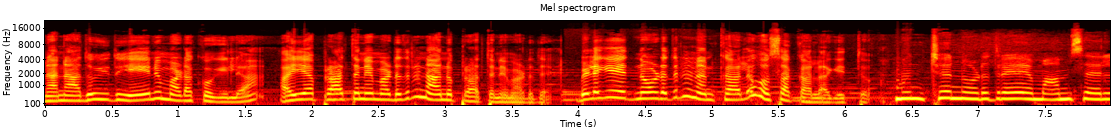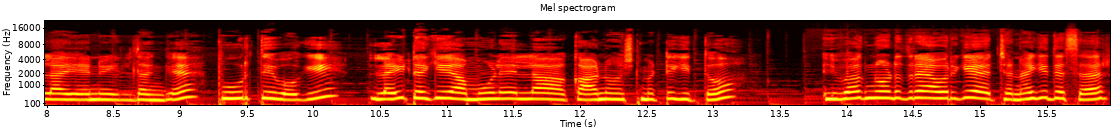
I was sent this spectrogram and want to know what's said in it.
ನಾನು ಅದು ಇದು ಏನು ಮಾಡೋಕ್ಕೋಗಿಲ್ಲ ಅಯ್ಯ ಪ್ರಾರ್ಥನೆ ಮಾಡಿದ್ರೆ ನಾನು ಪ್ರಾರ್ಥನೆ ಮಾಡಿದೆ. ಬೆಳಗ್ಗೆ ಎದ್ದು ನೋಡಿದ್ರೆ ನನ್ನ ಕಾಲು ಹೊಸ ಕಾಲಾಗಿತ್ತು. ಮುಂಚೆ ನೋಡಿದ್ರೆ ಮಾಂಸ ಎಲ್ಲ ಏನು ಇಲ್ದಂಗೆ ಪೂರ್ತಿ ಹೋಗಿ ಲೈಟಾಗಿ ಆ ಮೂಳೆ ಎಲ್ಲ ಕಾಣೋ ಅಷ್ಟು ಮಟ್ಟಿಗಿತ್ತು. ಇವಾಗ ನೋಡಿದ್ರೆ ಅವ್ರಿಗೆ ಚೆನ್ನಾಗಿದೆ ಸರ್.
